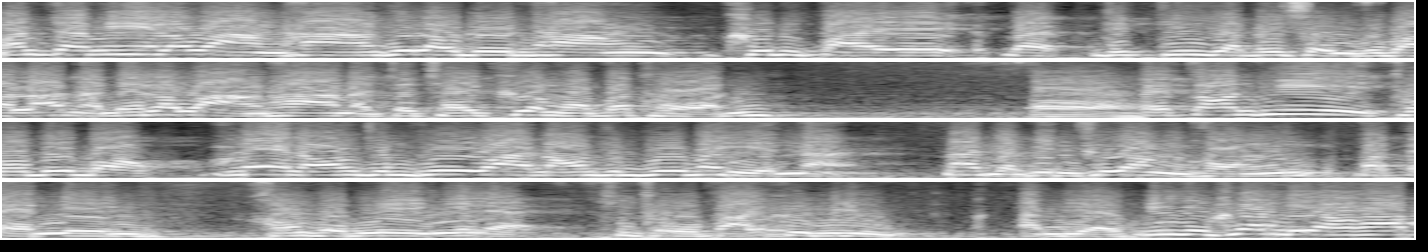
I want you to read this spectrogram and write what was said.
มันจะมีระหว่างทางที่เราเดินทางขึ้นไปแบบที่ที่จะไปส่งครูบารัตน์อะในระหว่างทางอะจะใช้เครื่องของพระถอน อ๋อ แต่ตอนที่โทรไปบอกแม่น้องชมพู่ว่าน้องชมพู่ไม่เห็นน่ะ น่าจะเป็นเครื่องของป้าแตนเองของผมเองนี่แหละที่โทรไปคือมีอยู่อันเดียว มีอยู่เครื่องเดียวครับ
